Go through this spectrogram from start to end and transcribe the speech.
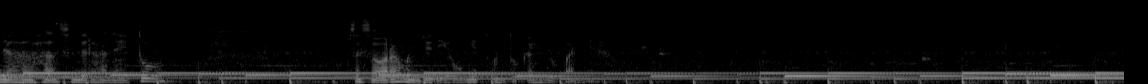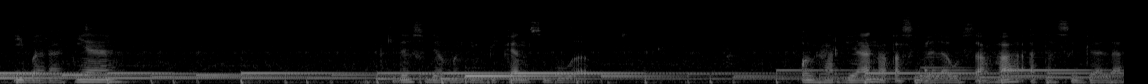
Pada hal-hal sederhana itu Seseorang menjadi rumit untuk kehidupannya. Ibaratnya Kita sudah mengimpikan sebuah penghargaan atas segala usaha atas segala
